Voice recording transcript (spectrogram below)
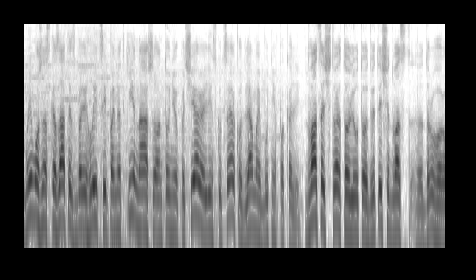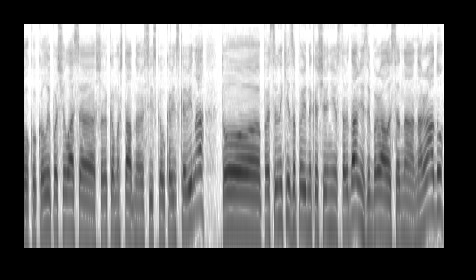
Ми можна сказати, зберегли ці пам'ятки нашу Антонію Печеру, Ілінську церкву для майбутніх поколінь. 24 лютого 2022 року, коли почалася широкомасштабна російсько-українська війна, то працівники заповідника Чернігів Стародавні зібралися на нараду.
